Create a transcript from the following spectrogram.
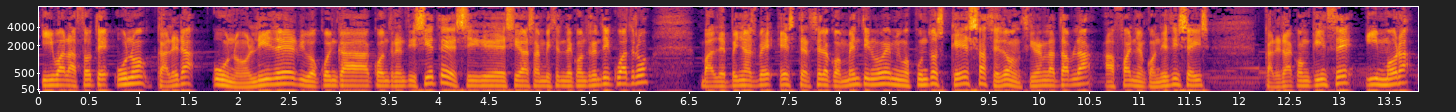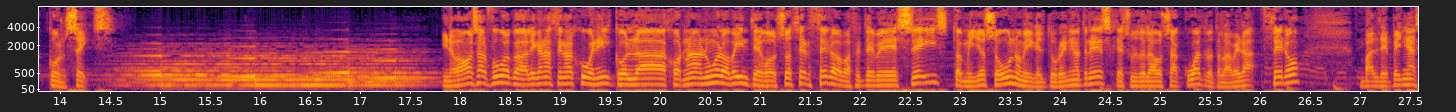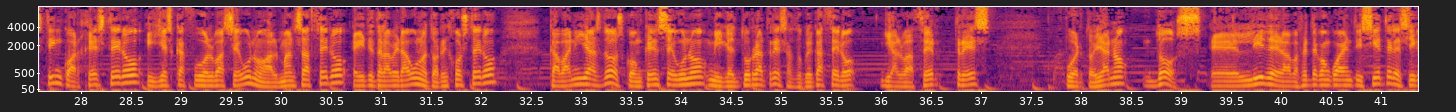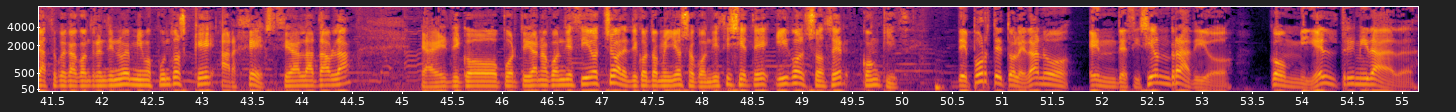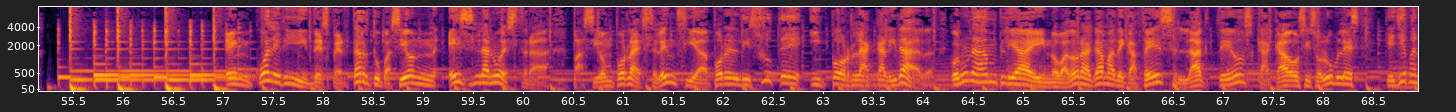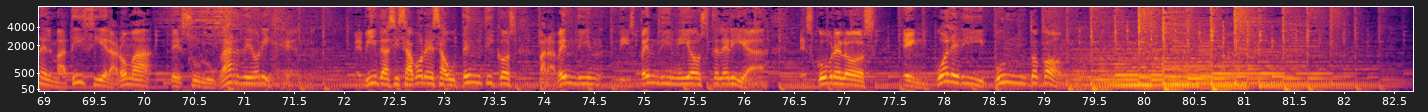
y Balazote 1, Calera 1. Líder, Vivo Cuenca con 37, sigue Siga San Vicente con 34, Valdepeñas B es tercero con 29, mismos puntos que Sacedón. Cierran la tabla, Afaño con 16, Calera con 15 y Mora con 6. Y nos vamos al fútbol con la Liga Nacional Juvenil con la jornada número 20. Golsócer 0, Albacete B 6, Tomilloso 1, Miguel Turreño 3, Jesús de la Osa 4, Talavera 0, Valdepeñas 5, Argés 0, Illesca Fútbol Base 1, Almansa 0, Eite Talavera 1, Torrijos 0, Cabanillas 2, Conquense 1, Miguel Turra 3, Azuqueca 0 y Albacer 3, Puerto Llano 2. El líder Albacete con 47, le sigue Azuqueca con 39, mismos puntos que Argés. Cierran la tabla Atlético Puertillano con 18, Atlético Tomilloso con 17 y Golsocer con 15. Deporte Toledano en Decisión Radio con Miguel Trinidad. En Qualery, despertar tu pasión es la nuestra. Pasión por la excelencia, por el disfrute y por la calidad. Con una amplia e innovadora gama de cafés, lácteos, cacaos y solubles que llevan el matiz y el aroma de su lugar de origen bebidas y sabores auténticos para vending, dispending y hostelería. Descúbrelos en qualery.com.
